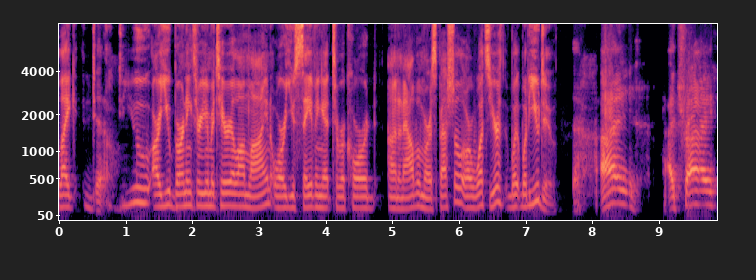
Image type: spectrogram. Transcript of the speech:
like, yeah. do you are you burning through your material online, or are you saving it to record on an album or a special, or what's your what what do you do? I I try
